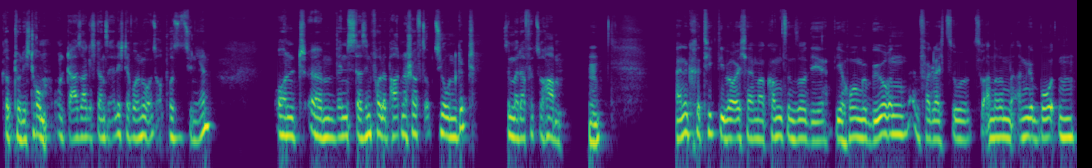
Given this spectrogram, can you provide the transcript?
Krypto nicht rum. Und da sage ich ganz ehrlich, da wollen wir uns auch positionieren. Und ähm, wenn es da sinnvolle Partnerschaftsoptionen gibt, sind wir dafür zu haben. Hm. Eine Kritik, die bei euch ja immer kommt, sind so die, die hohen Gebühren im Vergleich zu, zu anderen Angeboten.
